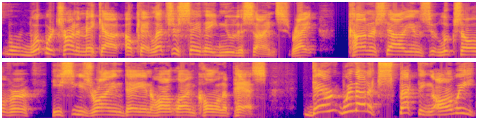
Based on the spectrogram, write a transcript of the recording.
what we're trying to make out. Okay, let's just say they knew the signs, right? Connor Stalions looks over, he sees Ryan Day and Hartline calling a pass. There, we're not expecting, are we,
